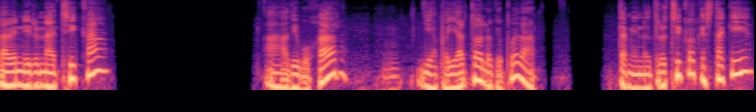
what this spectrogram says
va a venir una chica a dibujar y apoyar todo lo que pueda. También otro chico que está aquí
